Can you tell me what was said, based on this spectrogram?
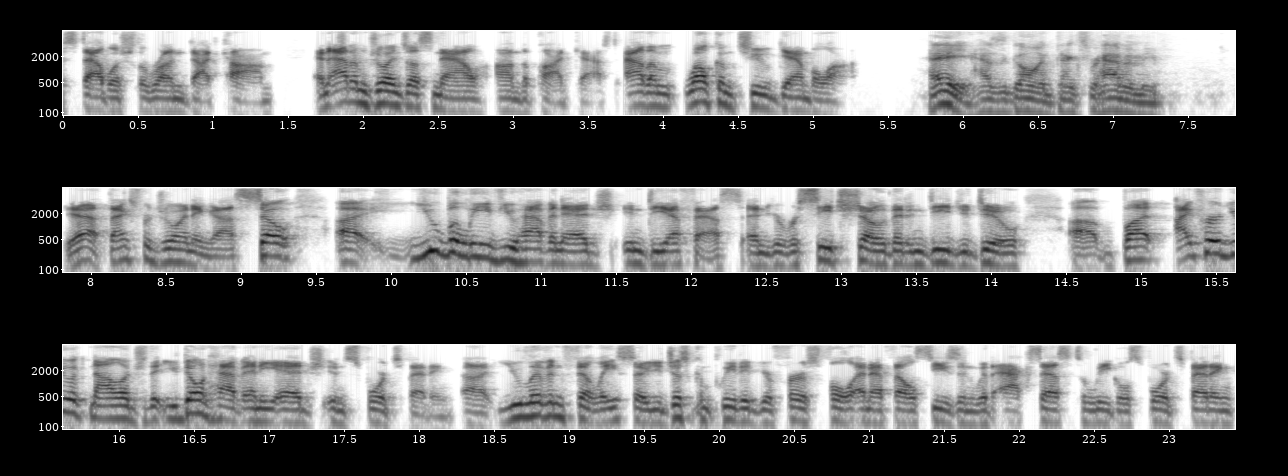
EstablishTheRun.com. And Adam joins us now on the podcast. Adam, welcome to Gamble On. Hey, how's it going? Thanks for having me. Yeah, thanks for joining us. So, uh, you believe you have an edge in DFS, and your receipts show that indeed you do. Uh, but I've heard you acknowledge that you don't have any edge in sports betting. Uh, you live in Philly, so you just completed your first full NFL season with access to legal sports betting.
